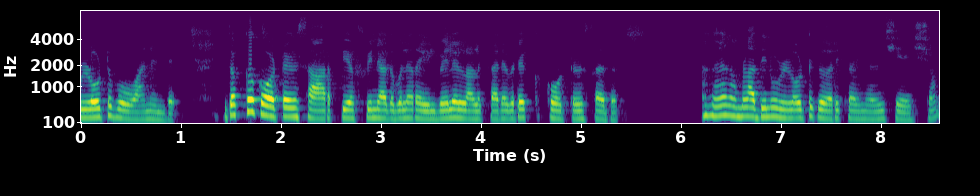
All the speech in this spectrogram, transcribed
ഉള്ളോട്ട് പോകാനുണ്ട് ഇതൊക്കെ ക്വാർട്ടേഴ്സ് ആർ പി എഫിന്റെ അതുപോലെ റെയിൽവേയിലുള്ള ആൾക്കാർ അവരൊക്കെ ക്വാർട്ടേഴ്സ് അത്. അങ്ങനെ നമ്മൾ അതിനുള്ളിലോട്ട് കയറി കഴിഞ്ഞതിന് ശേഷം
